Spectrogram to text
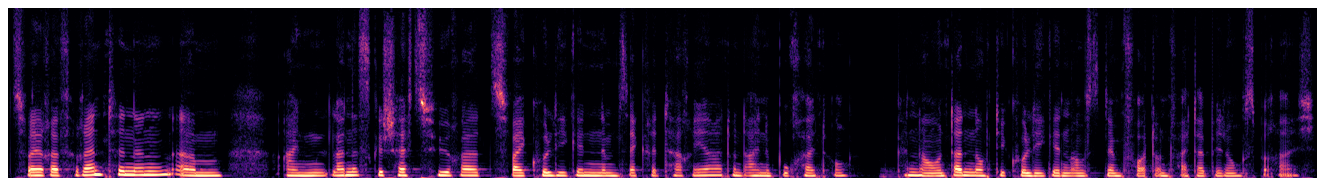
zwei Referentinnen, ähm, ein Landesgeschäftsführer, zwei Kolleginnen im Sekretariat und eine Buchhaltung. Genau, und dann noch die Kollegin aus dem Fort- und Weiterbildungsbereich.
